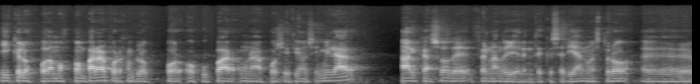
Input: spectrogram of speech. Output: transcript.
y que los podamos comparar, por ejemplo, por ocupar una posición similar al caso de Fernando Llorente, que sería nuestro eh,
